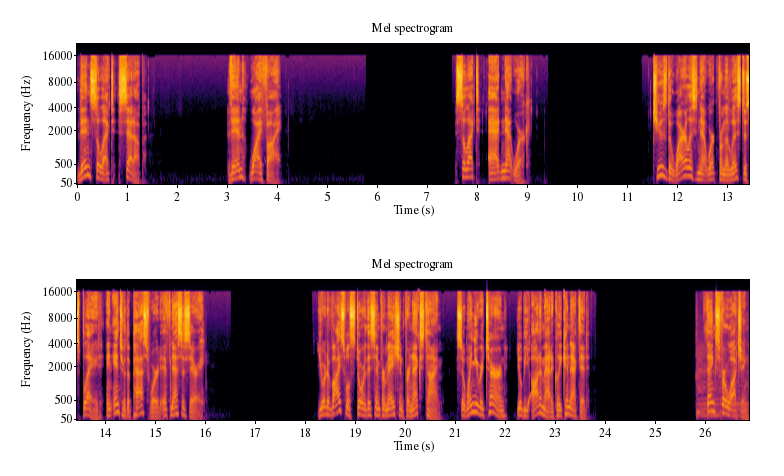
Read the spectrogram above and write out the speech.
Then select Setup. Then Wi-Fi. Select Add Network. Choose the wireless network from the list displayed and enter the password if necessary. Your device will store this information for next time, so when you return, you'll be automatically connected. Thanks for watching.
